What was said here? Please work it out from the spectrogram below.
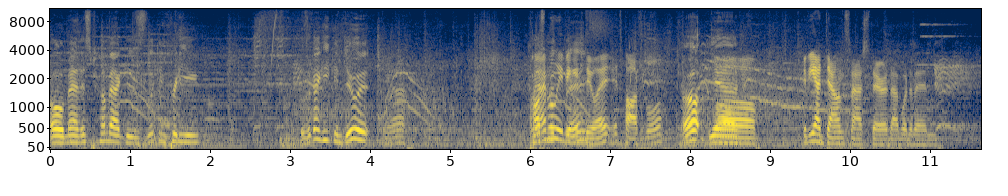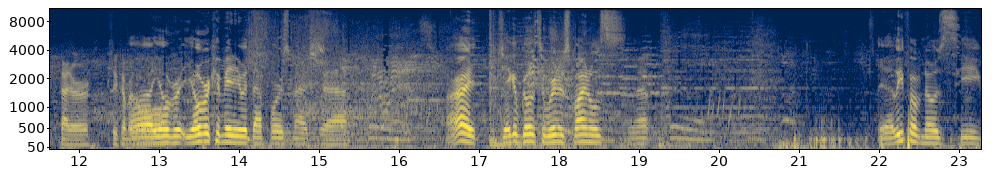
Oh man, this comeback is looking pretty. It looks like he can do it. yeah. I, mean, I Cosmic believe he can do it. It's possible. Oh yeah. Oh, if he had down smash there, that would have been better to cover the Oh, you wall. over you overcommitted with that force smash. Yeah. All right, Jacob goes to winners finals. Yep. Yeah, Leepuff knows he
